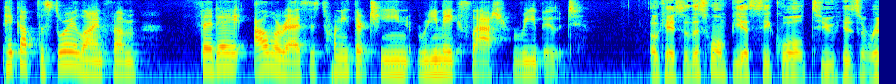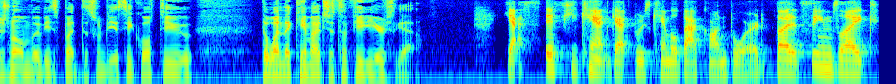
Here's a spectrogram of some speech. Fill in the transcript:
pick up the storyline from Fede Alvarez's 2013 remake slash reboot. Okay, so this won't be a sequel to his original movies, but this would be a sequel to the one that came out just a few years ago. Yes, if he can't get Bruce Campbell back on board. But it seems like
